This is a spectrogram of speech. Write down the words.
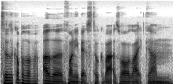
so there's a couple of other funny bits to talk about as well, like um,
